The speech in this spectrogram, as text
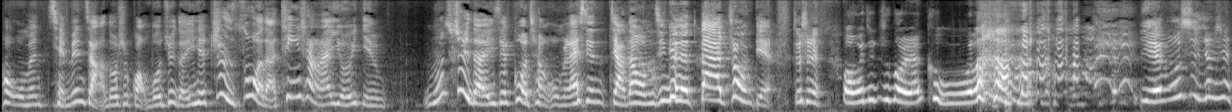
后我们前面讲的都是广播剧的一些制作的，听上来有一点无趣的一些过程。我们来先讲到我们今天的大重点，就是广播剧制作人哭了。也不是，就是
